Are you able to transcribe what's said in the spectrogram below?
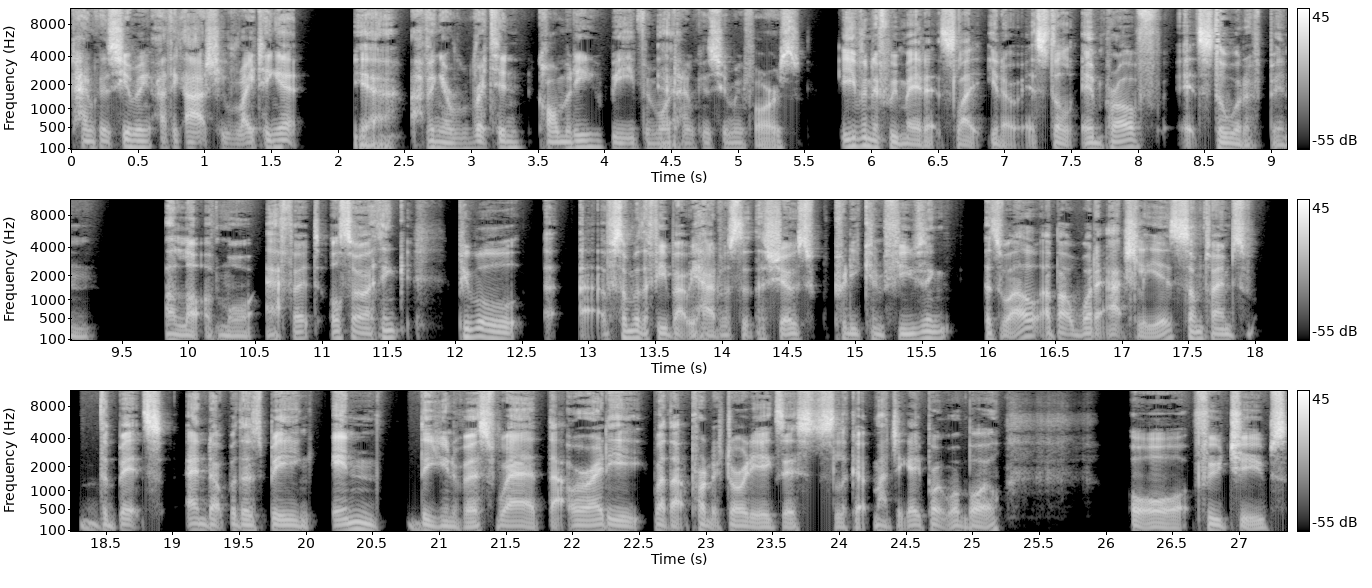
time consuming. I think actually writing it, Yeah. having a written comedy, would be even more Yeah. time consuming for us. Even if we made it like, you know, it's still improv, it still would have been a lot of more effort. Also, I think people, uh, uh, some of the feedback we had was that the show's pretty confusing as well about what it actually is. Sometimes the bits end up with us being in the universe where that already, where that product already exists. Look at Magic 8.1 Boil or food tubes.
